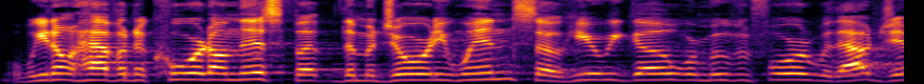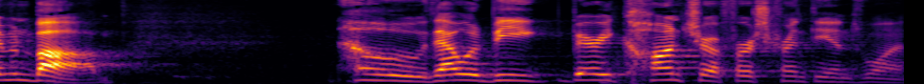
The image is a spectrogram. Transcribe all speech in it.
We don't have an accord on this, but the majority wins, so here we go. We're moving forward without Jim and Bob. No, that would be very contra 1 Corinthians 1.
